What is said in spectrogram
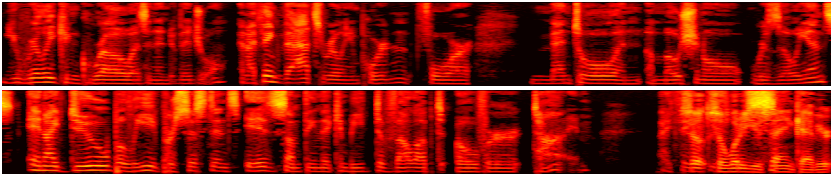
you mm-hmm. really can grow as an individual. And i think that's really important for mental and emotional resilience. And i do believe persistence is something that can be developed over time. I think so so what are you set, saying kev? You're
